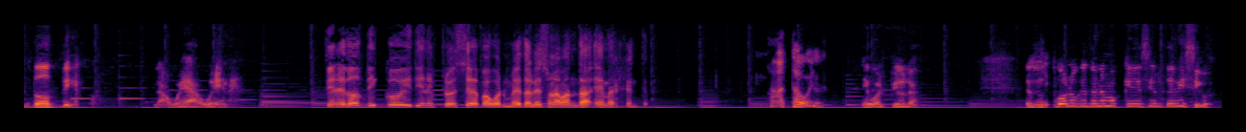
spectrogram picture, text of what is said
Dos discos. La wea buena. Tiene dos discos y tiene influencia de power metal. Es una banda emergente. Ah, está bueno. Igual piola. Eso es todo lo que tenemos que decir de Visigoth.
